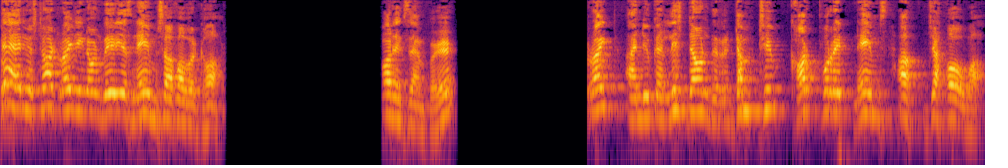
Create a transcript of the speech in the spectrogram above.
There you start writing down various names of our God. For example, write and you can list down the redemptive corporate names of Jehovah.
